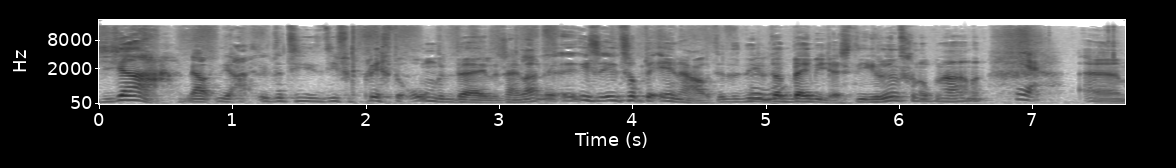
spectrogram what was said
ja, nou ja, dat die, die verplichte onderdelen zijn. Laat- Iets, iets op de inhoud. Dat, die- dat BBS, die röntgenopname. Ja, Ehm,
